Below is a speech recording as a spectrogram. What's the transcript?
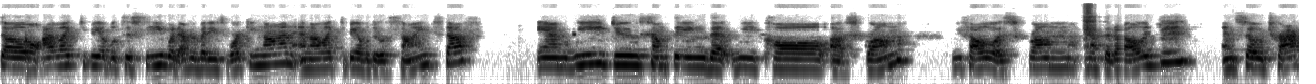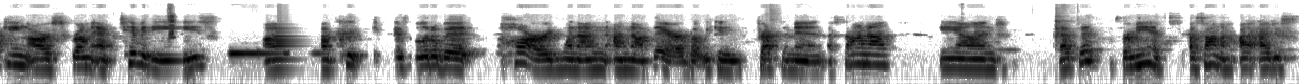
So I like to be able to see what everybody's working on, and I like to be able to assign stuff. And we do something that we call a Scrum. We follow a Scrum methodology. And so tracking our Scrum activities uh, could, is a little bit hard when I'm, I'm not there, but we can track them in Asana. And that's it. For me, it's Asana. I, I just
